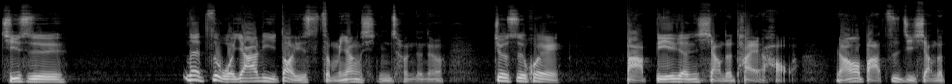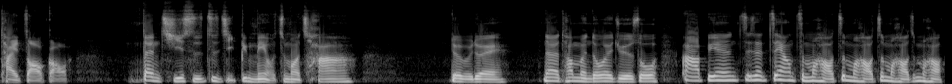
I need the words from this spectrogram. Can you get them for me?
其实那自我压力到底是怎么样形成的呢？就是会把别人想的太好，然后把自己想的太糟糕，但其实自己并没有这么差，对不对？那他们都会觉得说啊，别人这这样这么好，这么好，这么好，这么好，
